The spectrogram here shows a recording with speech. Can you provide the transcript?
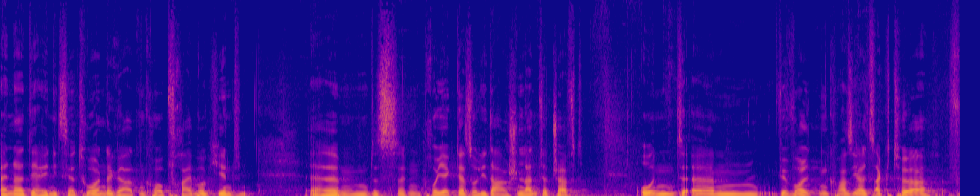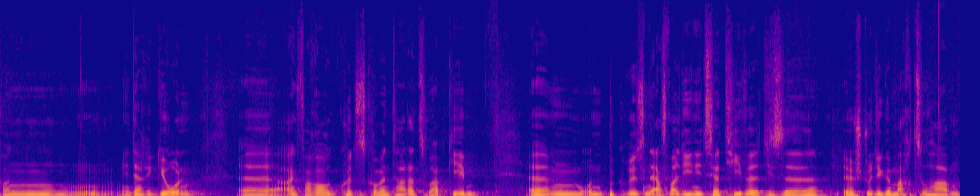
einer der Initiatoren der Gartenkoop Freiburg hier. In, ähm, das ist ein Projekt der solidarischen Landwirtschaft. Und ähm, wir wollten quasi als Akteur von in der Region äh, einfach auch ein kurzes Kommentar dazu abgeben ähm, und begrüßen erstmal die Initiative, diese äh, Studie gemacht zu haben.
